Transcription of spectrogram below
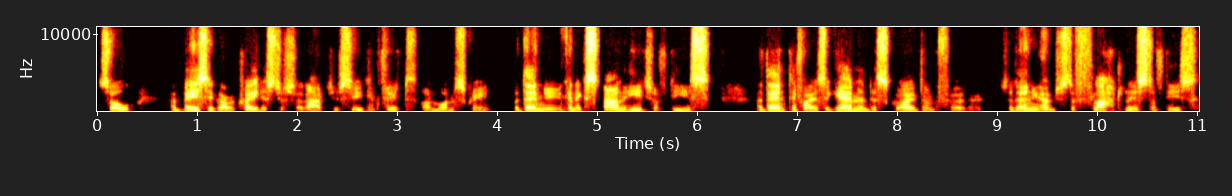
So a basic RO-Crate is just like that. You see, you can fit on one screen, but then you can expand each of these identifiers again and describe them further. So then you have just a flat list of these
